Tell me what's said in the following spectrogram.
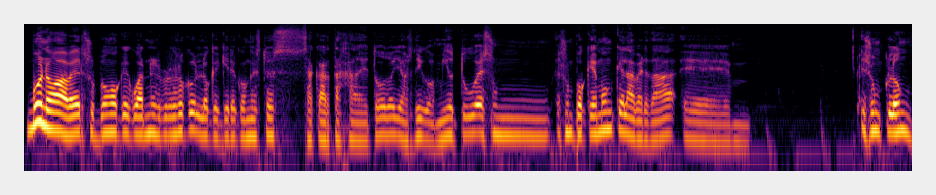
bueno, a ver, supongo que Warner Bros. lo que quiere con esto es sacar taja de todo. Ya os digo, Mewtwo es un, es un Pokémon que la verdad eh, es un clon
